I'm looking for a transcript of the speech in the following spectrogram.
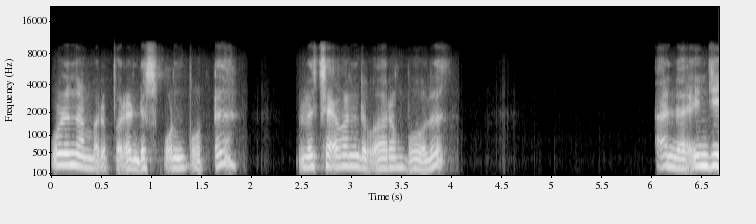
உளுந்தம்பருப்பு ரெண்டு ஸ்பூன் போட்டு இந்த செவந்து வரும்போது அந்த இஞ்சி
